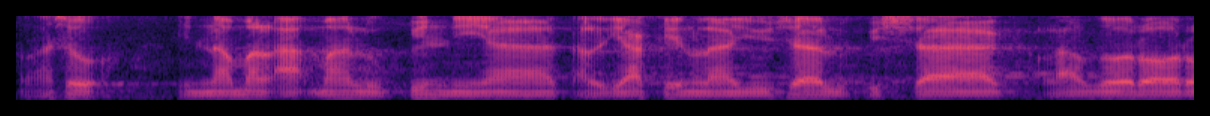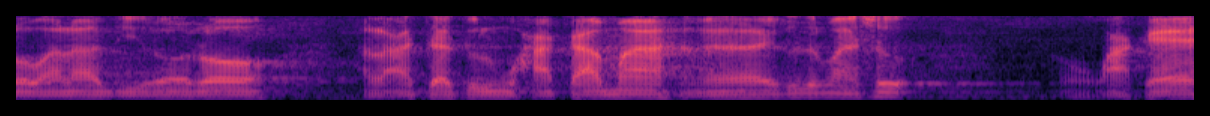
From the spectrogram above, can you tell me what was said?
Masuk innamal a'malu bin niat al yakin la yuzalu bisak la dharara wa la dirara. Al adatul muhakamah. Nah, itu termasuk. Wakeh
